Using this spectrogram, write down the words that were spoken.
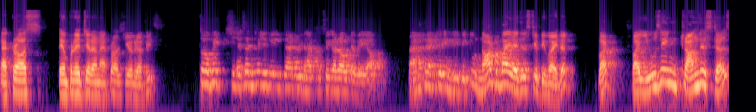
across temperature and across geographies. So which essentially means that we'll have to figure out a way of manufacturing VB2, not by resistive divider, but by using transistors,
